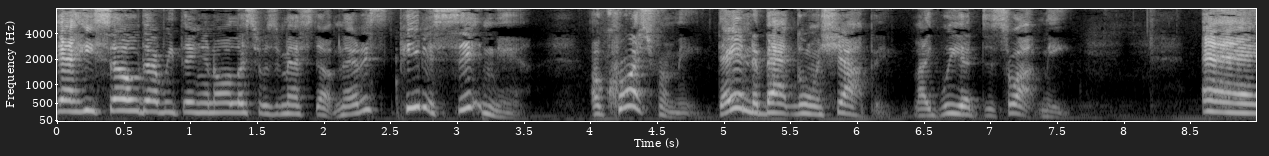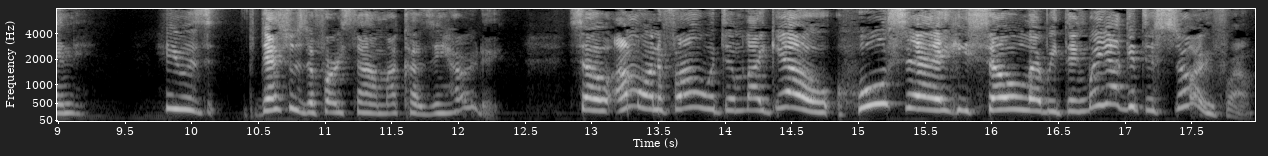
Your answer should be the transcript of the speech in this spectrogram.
that he sold everything and all this was messed up? Now this Peter's sitting there across from me. They in the back going shopping, like we at the swap meet. And he was this was the first time my cousin heard it. So I'm on the phone with them, like, yo, who said he sold everything? Where y'all get this story from?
